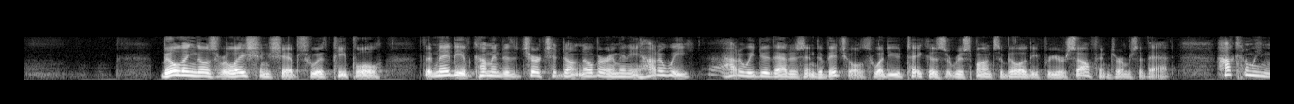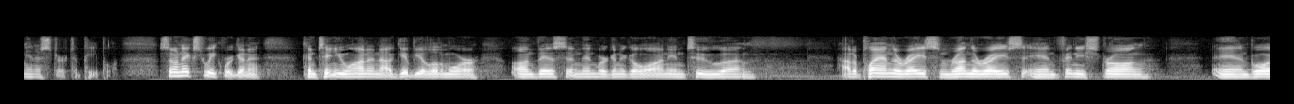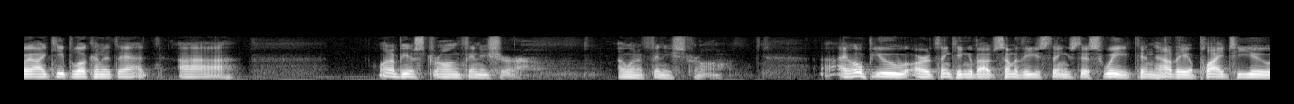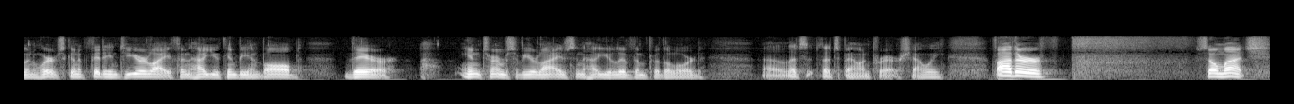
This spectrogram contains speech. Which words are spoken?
Building those relationships with people that maybe have come into the church that don't know very many. How do we how do we do that as individuals? What do you take as a responsibility for yourself in terms of that? How can we minister to people? So next week we're going to continue on, and I'll give you a little more on this, and then we're going to go on into um, how to plan the race and run the race and finish strong. And boy, I keep looking at that. I want to be a strong finisher. I want to finish strong. I hope you are thinking about some of these things this week and how they apply to you and where it's going to fit into your life and how you can be involved there in terms of your lives and how you live them for the Lord. Uh, let's let's bow in prayer, shall we? Father, so much,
